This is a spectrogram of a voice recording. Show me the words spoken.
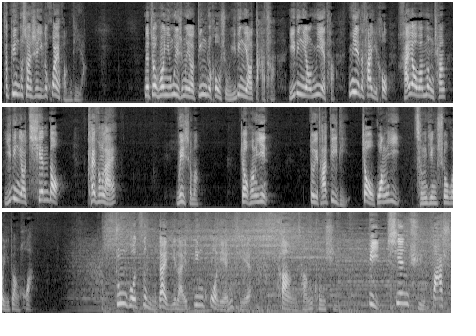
他并不算是一个坏皇帝呀。那赵匡胤为什么要盯着后蜀，一定要打他，一定要灭他？灭了他以后，还要把孟昌一定要迁到开封来？为什么？赵匡胤对他弟弟赵光义曾经说过一段话。中国自五代以来，兵祸连结，躺藏空虚，必先取巴蜀，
